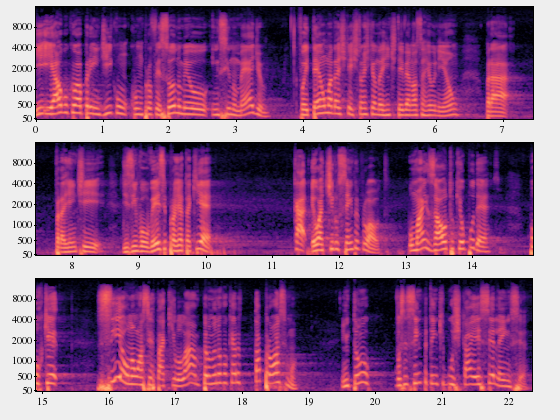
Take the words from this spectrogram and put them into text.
E, e, algo que eu aprendi com, com um professor no meu ensino médio, foi até uma das questões que a gente teve a nossa reunião para a gente desenvolver esse projeto aqui é, cara, eu atiro sempre para o alto o mais alto que eu puder. Porque se eu não acertar aquilo lá, pelo menos eu quero estar próximo. Então eu, você sempre tem que buscar a excelência.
